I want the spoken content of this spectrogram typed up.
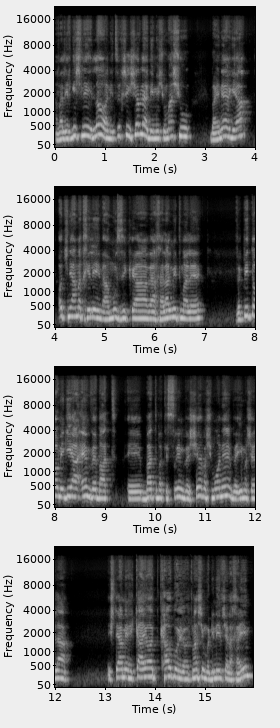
אבל הרגיש לי לא, אני צריך שישב לידי מישהו, משהו באנרגיה, עוד שנייה מתחילים, והמוזיקה והחלל מתמלא, ופתאום הגיעה אם ובת, אה, בת בת 27-8, ואימא שלה, שתי אמריקאיות, קאובויות, משהו מגניב של החיים,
